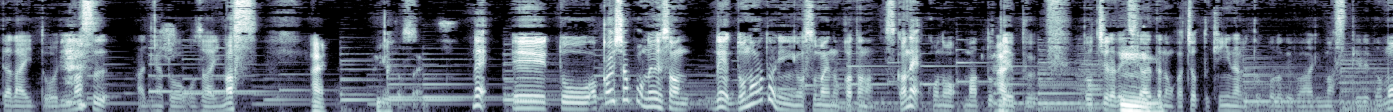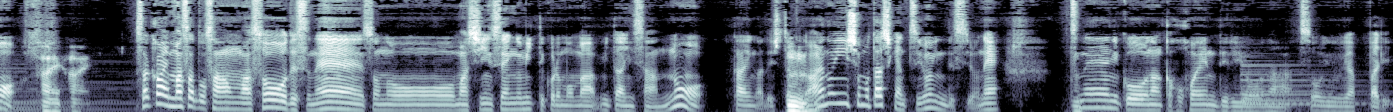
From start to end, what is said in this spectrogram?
いただいております。ありがとうございます。はい。ありがとうございます。ね、えっ、ー、と、赤いシャポン姉さんね、どのあたりにお住まいの方なんですかね？このマットテープ、はい、どちらで聞かれたのかちょっと気になるところではありますけれども。はいはい。坂井正人さんはそうですね、その、まあ、新選組ってこれもまあ、三谷さんの大河でしたけど、うん、あれの印象も確かに強いんですよね。常にこう、なんか微笑んでるような、そういうやっぱり、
